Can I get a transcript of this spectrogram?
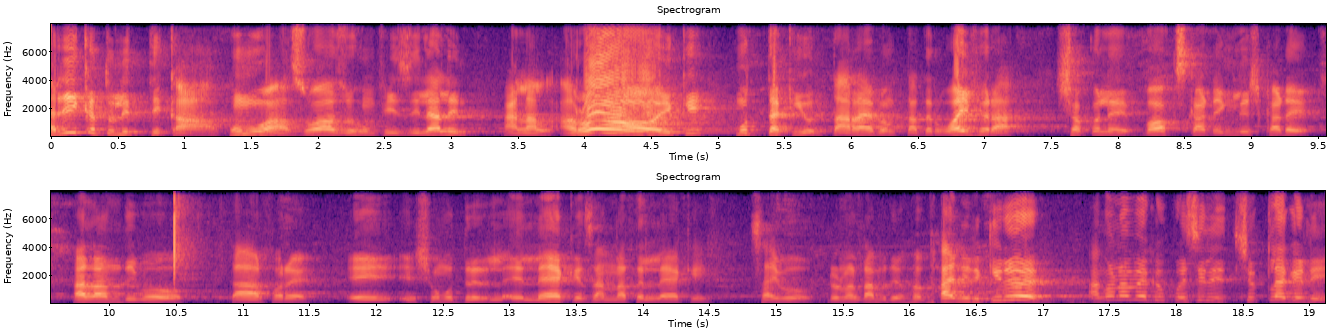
আরিকাতুল ইত্তিকা হুম ওয়া আজওয়াজুহুম ফি জিলালিন আলাল আরাইকি মুত্তাকিউন। তারা এবং তাদের ওয়াইফেরা সকলে বক্স কাটে, ইংলিশ কাটে, হালান দিব, তারপরে এই সমুদ্রের লেকে, জান্নাতের লেকে। চাইব, ডোনাল্ড ট্রাম্প কি রে? আঙ্গন আমি খুব কইছিলি সুখ লাগেনি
